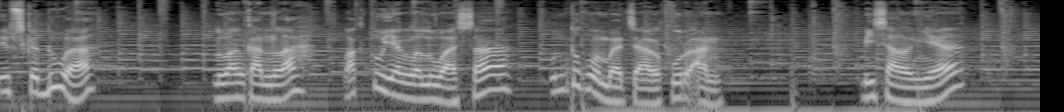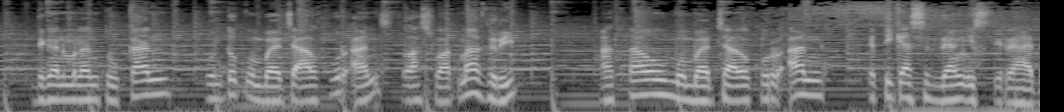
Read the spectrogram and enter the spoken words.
Tips kedua, luangkanlah waktu yang leluasa untuk membaca Al-Quran. Misalnya, dengan menentukan untuk membaca Al-Quran setelah sholat maghrib atau membaca Al-Quran ketika sedang istirahat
